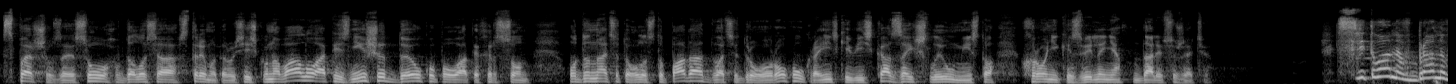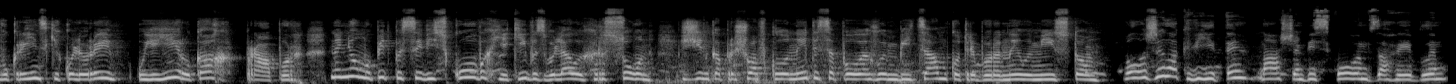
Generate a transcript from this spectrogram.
Спершу ЗСУ вдалося стримати російську навалу, а пізніше деокупувати Херсон. 11 листопада 22 року українські війська зайшли у місто. Хроніки звільнення далі в сюжеті. Світлана вбрана в українські кольори. У її руках прапор. На ньому підписи військових, які визволяли Херсон. Жінка прийшла вклонитися полеглим бійцям, котрі боронили місто. Положила квіти нашим військовим загиблим.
